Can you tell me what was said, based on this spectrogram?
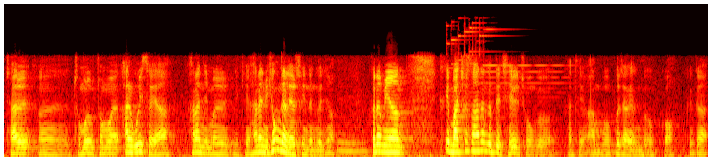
잘 어, 조물조물 알고 있어야 하나님을 이렇게 하나님의 흉내를 낼 수 있는 거죠. 음, 그러면 그게 맞춰서 하는 것들이 제일 좋은 것 같아요. 아무 부작용도 없고. 그러니까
